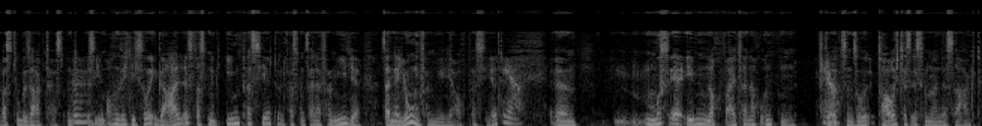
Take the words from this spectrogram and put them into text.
was du gesagt hast, und Mhm. es ihm offensichtlich so egal ist, was mit ihm passiert und was mit seiner Familie, seiner jungen Familie auch passiert, ja, ähm, muss er eben noch weiter nach unten stürzen. So traurig das ist, wenn man das sagt.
